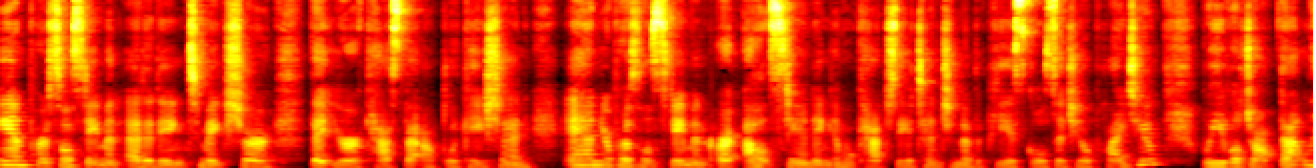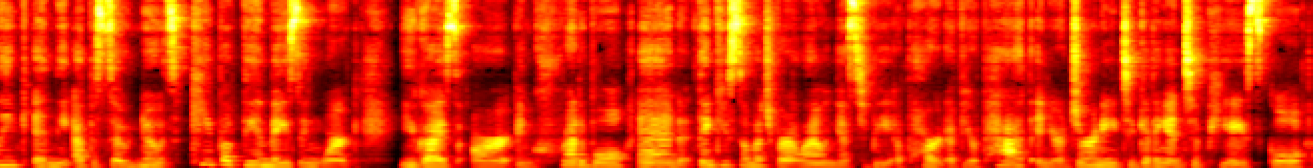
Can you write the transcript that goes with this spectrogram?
and personal statement editing to make sure that your CASPA application and your personal statement are outstanding and will catch the attention of the PA schools that you apply to. We will drop that link in the episode notes. Keep up the amazing work. You guys are incredible. And thank you so much for allowing us to be a part of your path and your journey to getting into PA school.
